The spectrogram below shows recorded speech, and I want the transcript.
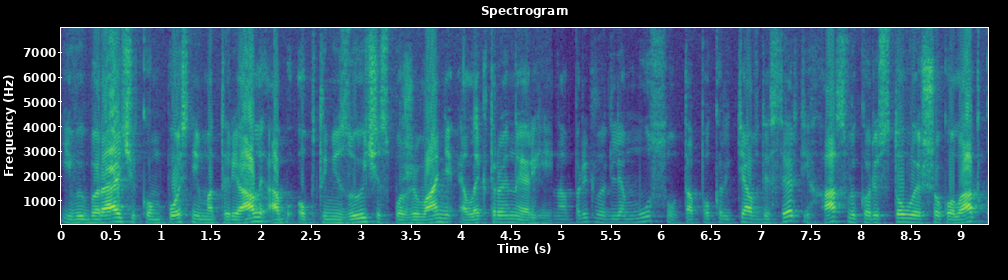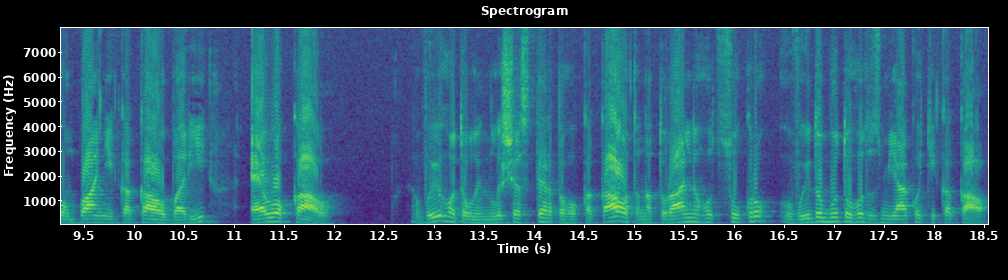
і вибираючи компостні матеріали або оптимізуючи споживання електроенергії. Наприклад, для мусу та покриття в десерті Хас використовує шоколад компанії Какао Барі Evo Cao виготовлений лише з тертого какао та натурального цукру, видобутого з м'якоті какао.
